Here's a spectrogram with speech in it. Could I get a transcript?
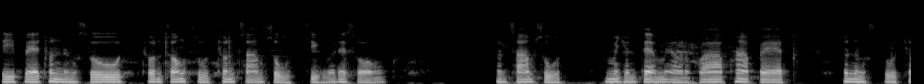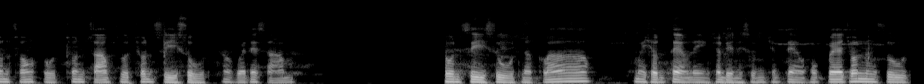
สี่แปดชนหนึ่งสูตร ชนสองสูตร ชนสามสูตรสี่ไว้ได้สองชนสามสูตร ไม่ชนแต้มไม่เอานะครับห้าแปดชนหนึ่งสูตรชนสองสูตรชนสามสูตรชนสี่สูตรเอาไว้ได้สามชนสี่สูตรนะครับ ไม่ชนแต้มเองชนเด่นที่สุดไม่ชนแต้มหกแปดชนหนึ่งสูตร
